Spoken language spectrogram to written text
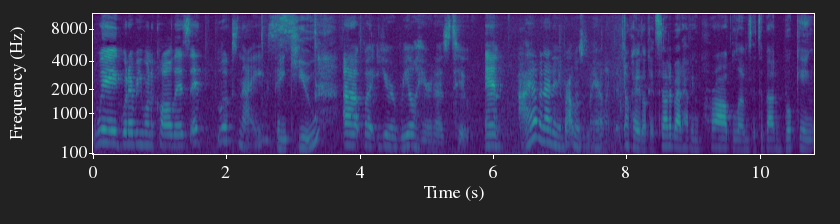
wig, whatever you want to call this, it looks nice. Thank you. Uh, but your real hair does too. And I haven't had any problems with my hair like this. Okay, look, it's not about having problems. It's about booking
